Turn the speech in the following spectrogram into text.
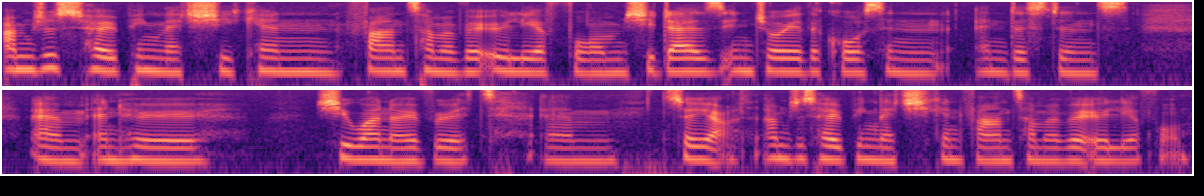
I'm just hoping that she can find some of her earlier form. She does enjoy the course and, and distance, um, and her she won over it. Um, so yeah, I'm just hoping that she can find some of her earlier form.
